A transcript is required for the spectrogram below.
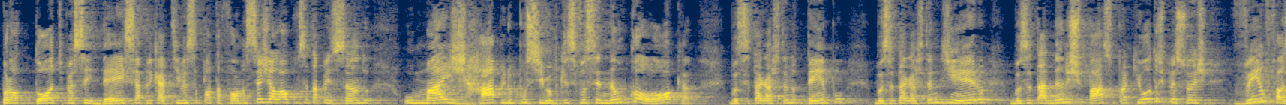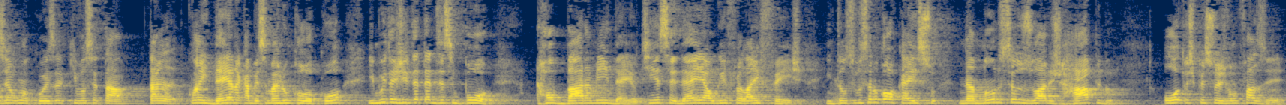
protótipo, essa ideia, esse aplicativo, essa plataforma, seja lá o que você está pensando, o mais rápido possível. Porque se você não coloca, você está gastando tempo, você está gastando dinheiro, você está dando espaço para que outras pessoas venham fazer alguma coisa que você está tá com a ideia na cabeça, mas não colocou. E muita gente até diz assim, pô, roubaram a minha ideia. Eu tinha essa ideia e alguém foi lá e fez. Então, se você não colocar isso na mão dos seus usuários rápido, outras pessoas vão fazer.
